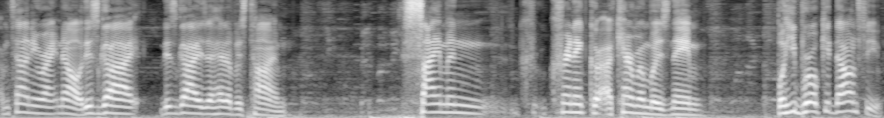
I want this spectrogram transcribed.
I'm telling you right now, this guy, this guy is ahead of his time. Simon Krennick, I can't remember his name, but he broke it down for you.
